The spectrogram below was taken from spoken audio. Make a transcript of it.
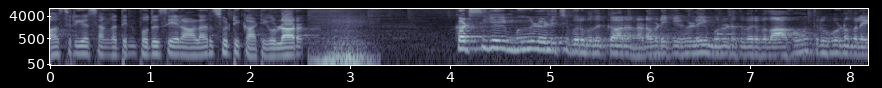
ஆசிரியர் சங்கத்தின் பொதுச் செயலாளர் சுட்டிக்காட்டியுள்ளார். கட்சியை மீளெழுச்சி வருவதற்கான நடவடிக்கைகளை முன்னெடுத்து வருவதாகவும் திருகோணமலை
